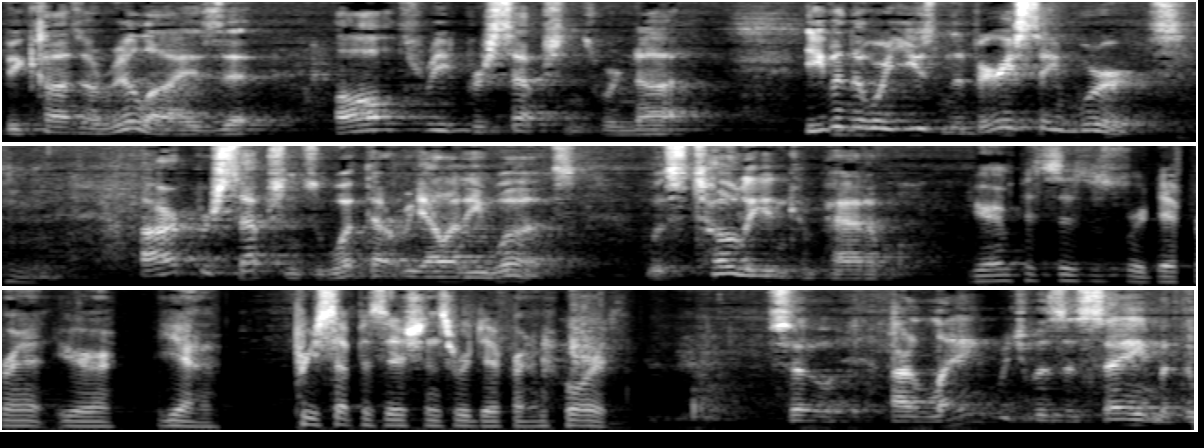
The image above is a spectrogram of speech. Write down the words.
because I realized that all three perceptions were not, even though we're using the very same words, mm-hmm. our perceptions of what that reality was was totally incompatible. Your emphases were different. Your yeah, presuppositions were different, of course. So our language was the same, but the,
